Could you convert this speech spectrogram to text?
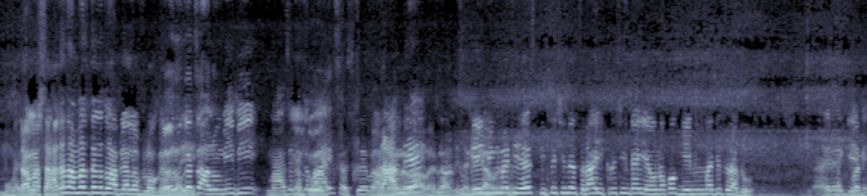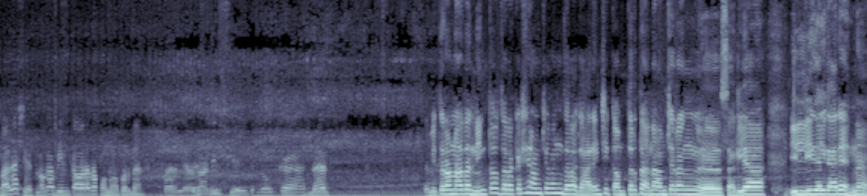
मोठा मग साधा समजतं का तू आपल्याला ब्लॉगर चालू? मी बी माझं नको. बारीक सबस्क्राईबर राम दे गेमिंगमध्ये आहेस तिथेशीनच राहा इकडेशीन काही येऊ नको गेमिंग मध्येच राहा तू. पण बघा शेट लोका बिनकावराचा फोन वापरतात तर मित्रांनो आता निघतो जरा कशी आमच्या रंग? जरा गाड्यांची कमतरता आहे ना आमच्या रंग सगळ्या इलिगल गाड्या आहेत ना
